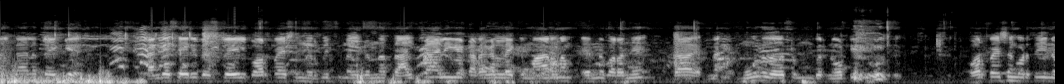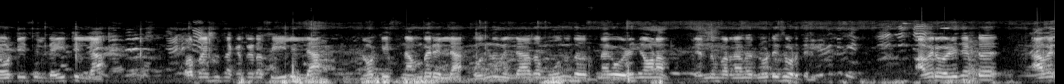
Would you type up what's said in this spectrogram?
തൽക്കാലത്തേക്ക് തങ്കശ്ശേരി ബസ് വേയിൽ കോർപ്പറേഷൻ നിർമ്മിച്ചു നൽകുന്ന താൽക്കാലിക കടകളിലേക്ക് മാറണം എന്ന് പറഞ്ഞ് മൂന്ന് ദിവസം മുമ്പ് നോട്ടീസ് കൊടുത്തു. കോർപ്പറേഷൻ കൊടുത്ത ഈ നോട്ടീസിൽ ഡേറ്റ് ഇല്ല. കോർപ്പറേഷൻ സെക്രട്ടറിയുടെ സീലില്ല നോട്ടീസ് നമ്പരില്ല ഒന്നുമില്ലാതെ മൂന്ന് ദിവസത്തിനകം ഒഴിഞ്ഞോണം എന്നും പറഞ്ഞാണ് ഒരു നോട്ടീസ് കൊടുത്തിരിക്കുന്നത്. അവർ ഒഴിഞ്ഞിട്ട് അവർ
